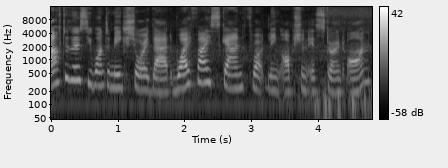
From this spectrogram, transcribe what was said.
After this, you want to make sure that Wi-Fi scan throttling option is turned on.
